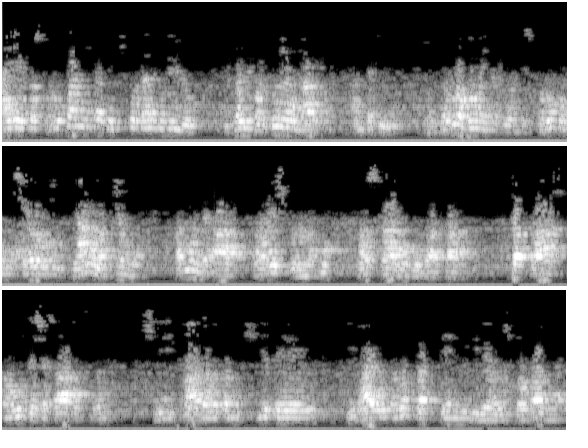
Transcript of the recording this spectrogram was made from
ఆయన యొక్క స్వరూపాన్ని ఇంకా తెచ్చుకోవడానికి వీళ్ళు ఇబ్బంది పడుతూనే ఉన్నారు. అంతటి దుర్లభమైనటువంటి స్వరూపము కేవలం జ్ఞాన లభ్యము అటువంటి ఆ పరమేశ్వరునకు నమస్కారము కాక తత్రాష్ట్రము దశ సాహస్రం శ్రీ భాగవతం క్షీయతే ఈ భాగవతంలో పద్దెనిమిది వేల శ్లోకాలు ఉన్నాయి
